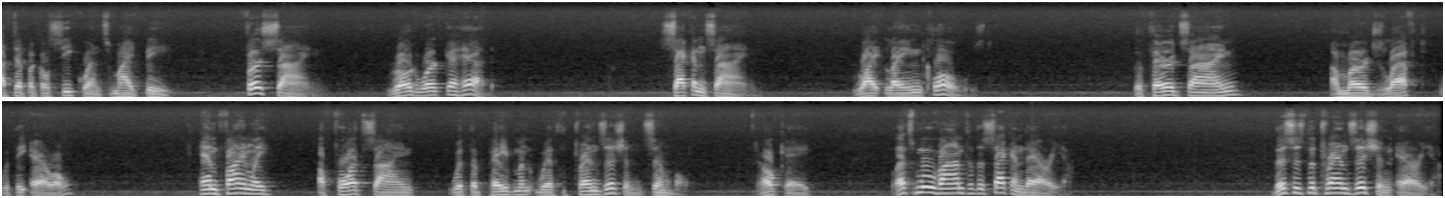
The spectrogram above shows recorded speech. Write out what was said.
A typical sequence might be first sign, road work ahead. Second sign, right lane closed. The third sign, a merge left with the arrow. And finally, a fourth sign with the pavement width transition symbol. Okay, let's move on to the second area. This is the transition area.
